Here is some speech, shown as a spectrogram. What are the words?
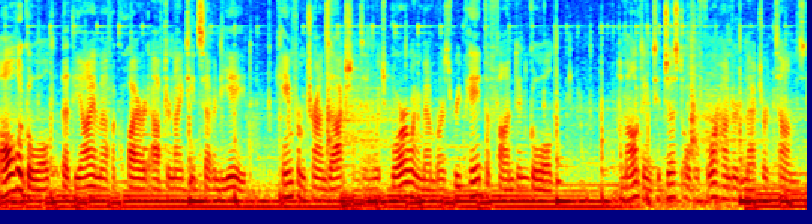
All the gold that the IMF acquired after 1978 came from transactions in which borrowing members repaid the fund in gold, amounting to just over 400 metric tons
